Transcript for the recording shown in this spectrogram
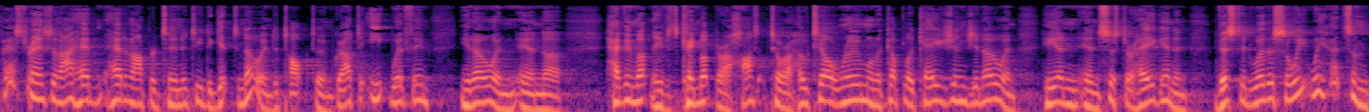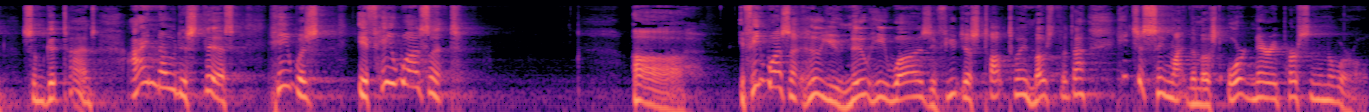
Pastor Anderson and I had had an opportunity to get to know him, to talk to him, go out to eat with him, you know, and and uh, have him up. He came up to our to our hotel room on a couple of occasions, you know, and he and, and Sister Hagin and visited with us. So we we had some some good times. I noticed this. He was if he wasn't. Uh, if he wasn't who you knew he was, if you just talked to him most of the time, he just seemed like the most ordinary person in the world.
